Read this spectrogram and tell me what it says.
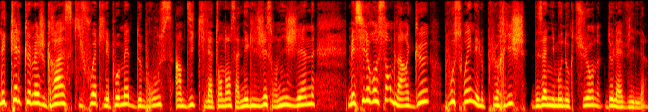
Les quelques mèches grasses qui fouettent les pommettes de Bruce indiquent qu'il a tendance à négliger son hygiène, mais s'il ressemble à un gueux, Bruce Wayne est le plus riche des animaux nocturnes de la ville.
